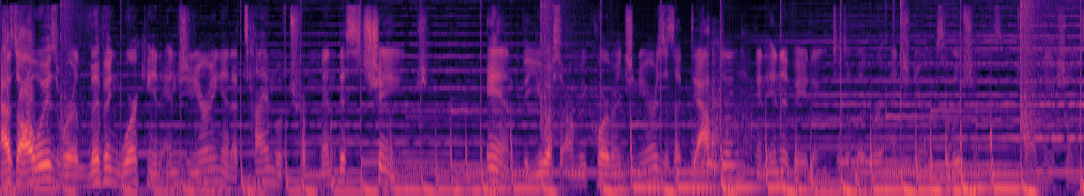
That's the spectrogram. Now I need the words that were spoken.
As always, we're living, working, and engineering in a time of tremendous change, and the U.S. Army Corps of Engineers is adapting and innovating to deliver engineering solutions to our nation's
